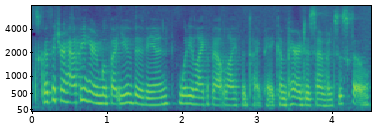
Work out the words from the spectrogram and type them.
It's great that you're happy here. And what about you, Vivian? What do you like about life in Taipei compared to San Francisco?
